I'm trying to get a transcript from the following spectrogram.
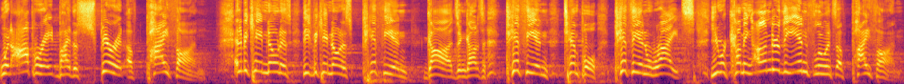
would operate by the spirit of Python. And it became known as, these became known as Pythian gods and goddesses. Pythian temple, Pythian rites. You were coming under the influence of Python.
